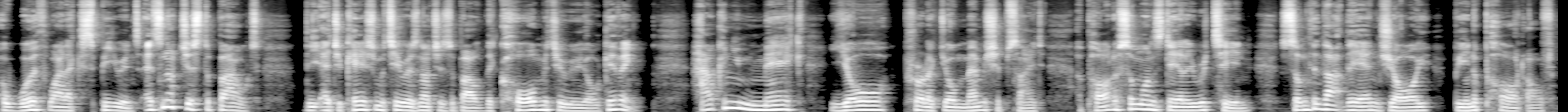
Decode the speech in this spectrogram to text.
a worthwhile experience? It's not just about the education material, it's not just about the core material you're giving. How can you make your product, your membership site, a part of someone's daily routine, something that they enjoy being a part of,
